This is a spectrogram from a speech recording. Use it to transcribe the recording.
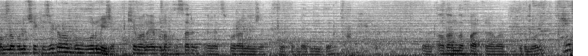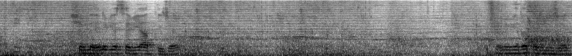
Onunla bunu çekecek ama bu vurmayacak. İki manaya buna hasar evet vuramayacak zaten belliydi. Evet, adam da farkına var bu durumun. Şimdi Enivia seviye atlayacak. Üç Enivia'da dönecek.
